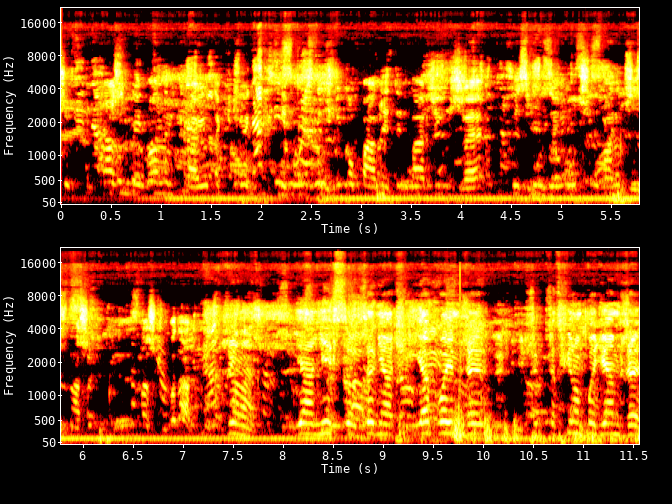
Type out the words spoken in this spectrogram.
Czy w każdym normalnym kraju taki człowiek nie powinien wykopany, tym bardziej, że to jest muzeum utrzymywane przez nasze, z naszych podatków. Ja nie chcę oceniać, ja powiem, że przed chwilą powiedziałem, że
